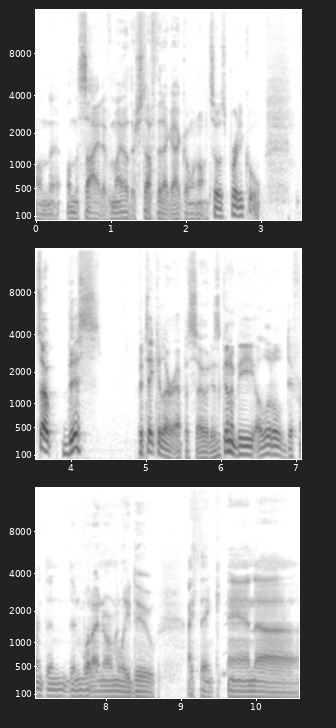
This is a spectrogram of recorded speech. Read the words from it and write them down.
on the on the side of my other stuff that I got going on. So it's pretty cool. So this particular episode is going to be a little different than than what I normally do, I think. And uh,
